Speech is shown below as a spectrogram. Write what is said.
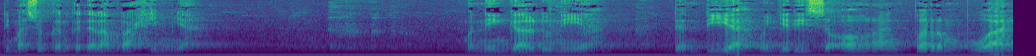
dimasukkan ke dalam rahimnya. Meninggal dunia. Dan dia menjadi seorang perempuan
